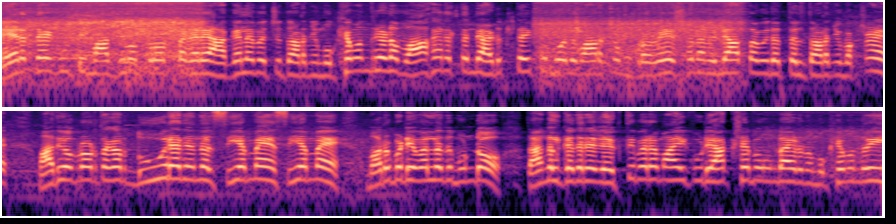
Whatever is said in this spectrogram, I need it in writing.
നേരത്തെ കൂട്ടി മാധ്യമപ്രവർത്തകരെ അകലെ വെച്ച് തടഞ്ഞു. മുഖ്യമന്ത്രിയുടെ വാഹനത്തിന്റെ അടുത്തേക്ക് പോലും ആർക്കും പ്രവേശനമില്ലാത്ത വിധത്തിൽ തടഞ്ഞു. പക്ഷേ മാധ്യമപ്രവർത്തകർ ദൂരെ നിന്ന് C M A C M A മറുപടി വല്ലതുമുണ്ടോ താങ്കൾക്കെതിരെ വ്യക്തിപരമായി കൂടി ആക്ഷേപം ഉണ്ടായിരുന്നു. മുഖ്യമന്ത്രി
